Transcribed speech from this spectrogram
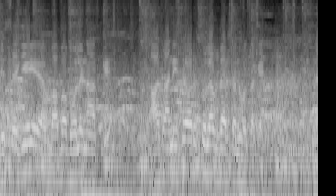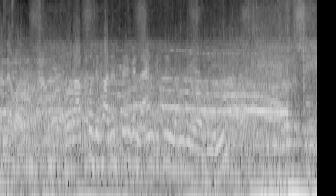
जिससे कि बाबा भोलेनाथ के आसानी से और सुलभ दर्शन हो सके। धन्यवाद। और आपको दिखा देते हैं कि लाइन कितनी लंबी है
